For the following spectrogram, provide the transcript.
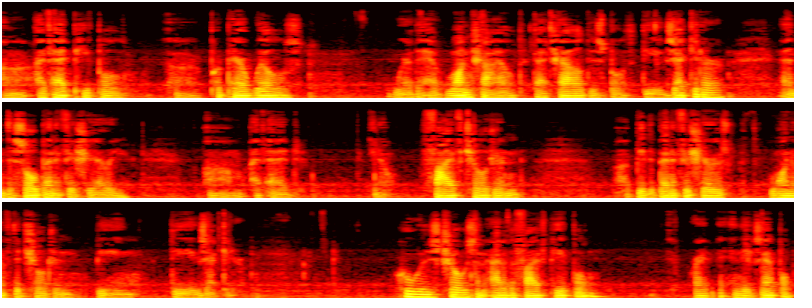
uh, I've had people uh, prepare wills where they have one child. That child is both the executor and the sole beneficiary. Um, I've had, you know, five children uh, be the beneficiaries, with one of the children being the executor. Who is chosen out of the five people, right, in the example?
